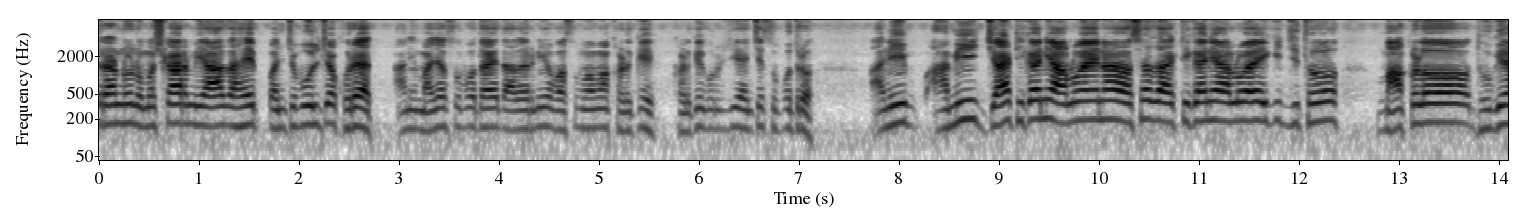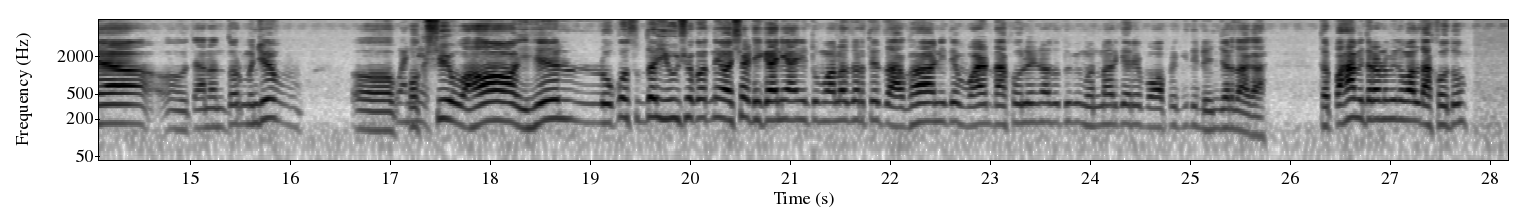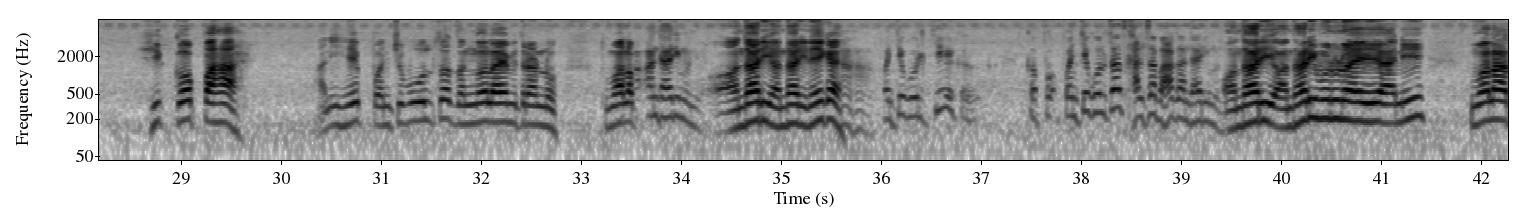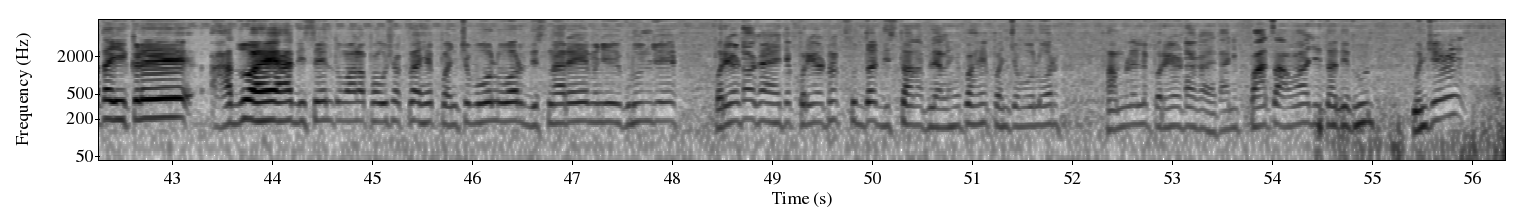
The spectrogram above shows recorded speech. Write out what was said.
मित्रांनो नमस्कार. मी आज आहे पंचबोलच्या खोऱ्यात आणि माझ्यासोबत आहेत आदरणीय वासुमामा खडके खडके गुरुजी यांचे सुपुत्र. आणि आम्ही ज्या ठिकाणी आलो आहे ना अशा जा ठिकाणी आलो आहे की जिथं माकडं धुग्या त्यानंतर म्हणजे. पक्षी हा हे लोक सुद्धा येऊ शकत नाही अशा ठिकाणी. आणि तुम्हाला जर ते जागा आणि ते वाट दाखवली ना तर तुम्ही म्हणणार की अरे बापरे किती डेंजर जागा. तर पहा मित्रांनो मी तुम्हाला दाखवतो. ही कप पहा. आणि हे पंचबोलचा जंगल आहे मित्रांनो. तुम्हाला अंधारी म्हणून. अंधारी अंधारी नाही काय? हा हा. पंचगोलची एक- क- पंचगोलचाच खालचा भाग अंधारी म्हणून. अंधारी अंधारी म्हणून आहे हे आणि तुम्हाला आता इकडे हा जो आहे हा दिसेल तुम्हाला पाहू शकता हे पंचबोलवर दिसणारे म्हणजे इकडून जे पर्यटक आहे ते पर्यटक सुद्धा दिसतात आपल्याला. हे पहा हे पंचबोलवर थांबलेले पर्यटक आहेत. आणि पाच आवाज येतात इथून. म्हणजे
